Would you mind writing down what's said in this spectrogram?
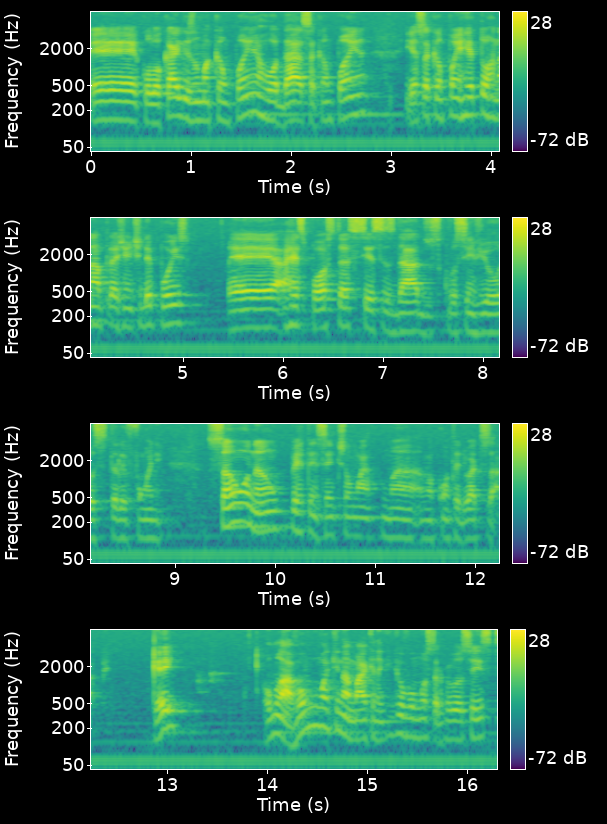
é, colocar eles numa campanha, rodar essa campanha e essa campanha retornar para a gente depois é, a resposta se esses dados que você enviou, esse telefone, são ou não pertencentes a uma, uma, uma conta de WhatsApp. Ok? Vamos lá, vamos aqui na máquina aqui que eu vou mostrar para vocês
